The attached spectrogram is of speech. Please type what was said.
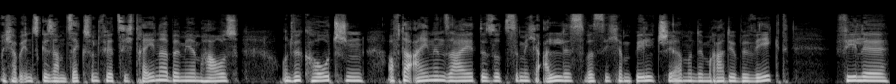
ich habe insgesamt 46 Trainer bei mir im Haus und wir coachen. Auf der einen Seite so ziemlich alles, was sich am Bildschirm und im Radio bewegt. Viele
